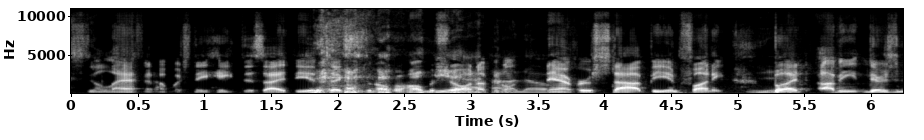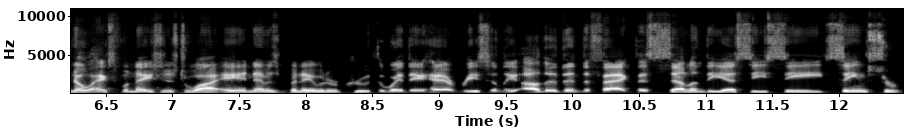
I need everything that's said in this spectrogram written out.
I still laugh at how much they hate this idea of Texas and Oklahoma yeah, showing up. It'll never stop being funny. Yeah. But I mean, there's no explanation as to why A and M has been able to recruit the way they have recently, other than the fact that selling the SEC seems to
